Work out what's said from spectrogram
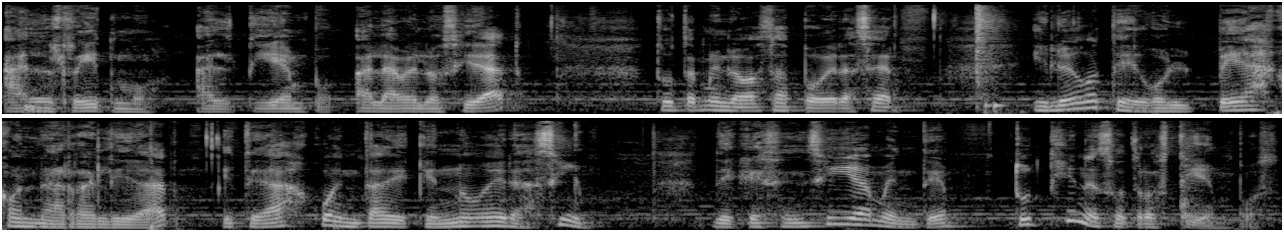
al ritmo, al tiempo, a la velocidad, tú también lo vas a poder hacer. Y luego te golpeas con la realidad y te das cuenta de que no era así de que sencillamente tú tienes otros tiempos.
